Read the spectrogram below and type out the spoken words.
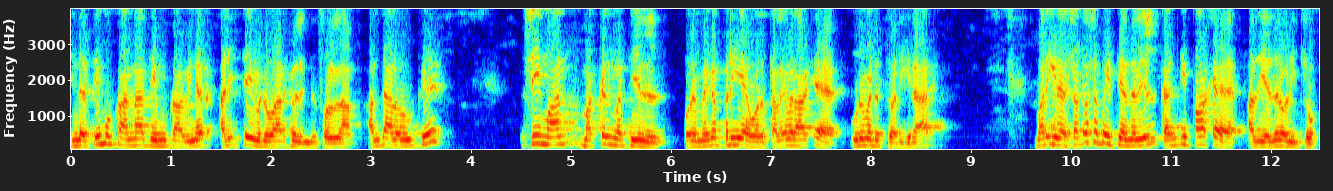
இந்த திமுக அண்ணா திமுகவினர் அழித்தே விடுவார்கள் என்று சொல்லலாம். அந்த அளவுக்கு சீமான் மக்கள் மத்தியில் ஒரு மிகப்பெரிய ஒரு தலைவராக உருவெடுத்து வருகிறார். வருகிற சட்டசபை தேர்தலில் கண்டிப்பாக அது எதிரொலிக்கும்.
